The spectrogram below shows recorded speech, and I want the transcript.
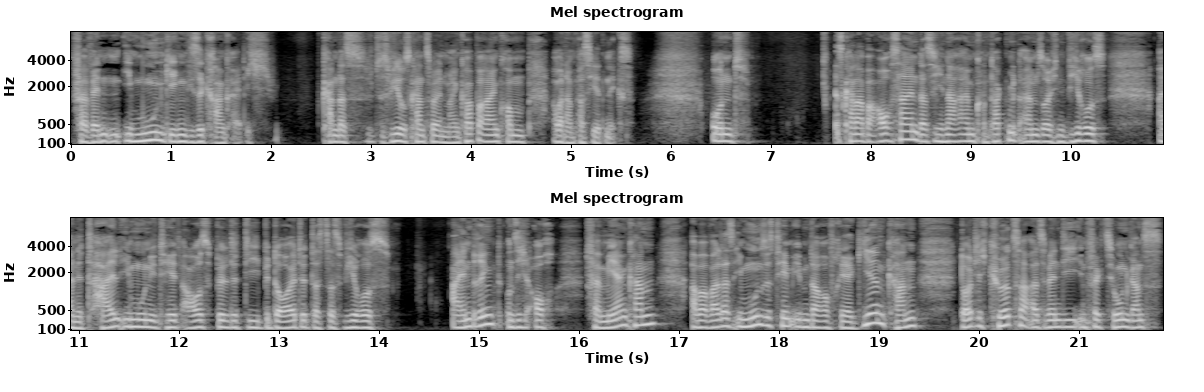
verwenden, immun gegen diese Krankheit. Ich kann das, das Virus kann zwar in meinen Körper reinkommen, aber dann passiert nichts. Und es kann aber auch sein, dass sich nach einem Kontakt mit einem solchen Virus eine Teilimmunität ausbildet, die bedeutet, dass das Virus eindringt und sich auch vermehren kann, aber weil das Immunsystem eben darauf reagieren kann, deutlich kürzer, als wenn die Infektion ganz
